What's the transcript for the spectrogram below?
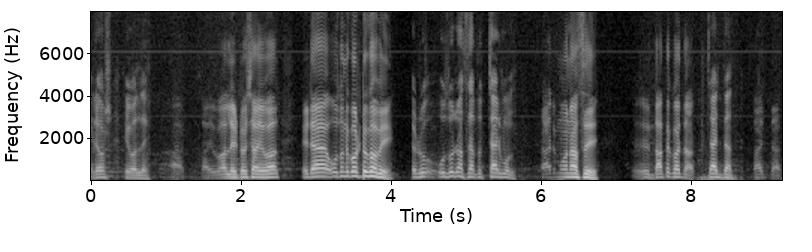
এটাও সাইওয়ালে সাইওয়াল এটাও সাইওয়াল এটা ওজনে কতটুকু হবে? ওজন আছে আপনার চার মন। চার মন আছে। দাঁতে কয় দাঁত? চার দাঁত। চার দাঁত।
